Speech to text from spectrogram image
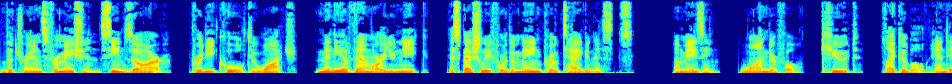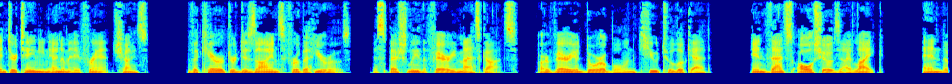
The transformation scenes are pretty cool to watch, many of them are unique, especially for the main protagonists. Amazing, wonderful, cute, likable and entertaining anime franchise. The character designs for the heroes, especially the fairy mascots, are very adorable and cute to look at. And that's all shows I like. End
